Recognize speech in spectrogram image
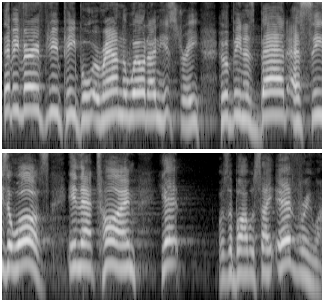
there'd be very few people around the world and history who have been as bad as Caesar was in that time, yet, what does the Bible say? Everyone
